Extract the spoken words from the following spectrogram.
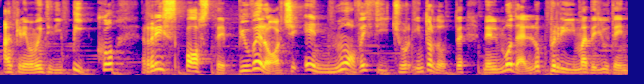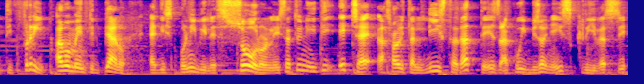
anche nei momenti di picco, risposte più veloci e nuove feature introdotte nel modello prima degli utenti free. Al momento il piano è disponibile solo negli Stati Uniti e c'è la solita lista d'attesa a cui bisogna iscriversi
